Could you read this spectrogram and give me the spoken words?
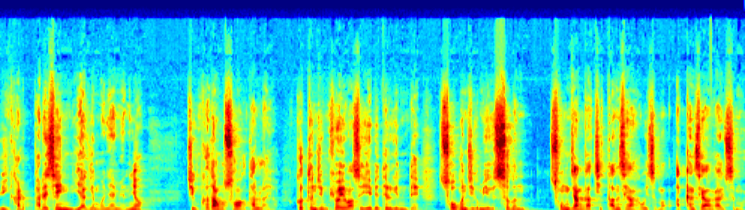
이 가- 바리새인 이야기가 뭐냐면요 지금 겉하고 속하고 달라요 겉은 지금 교회 와서 예배 드리겠는데 속은 지금 여기 썩은 송장같이 딴 생각하고 있으면 악한 생각하고 있으면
